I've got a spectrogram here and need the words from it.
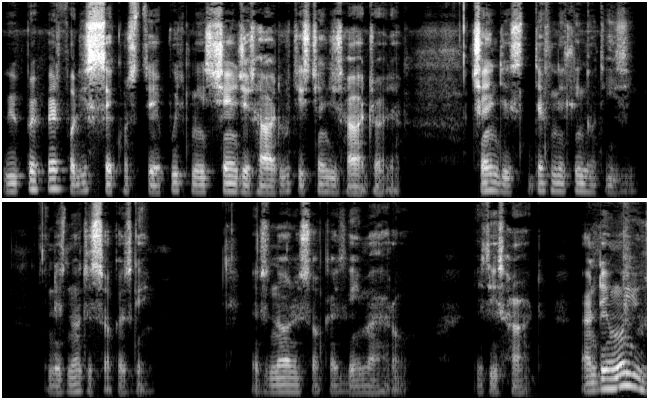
You'll be prepared for this second step, which means change is hard, which is change is hard rather. Change is definitely not easy. It is not a soccer's game. It is not a soccer's game at all. It is hard. And then when you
